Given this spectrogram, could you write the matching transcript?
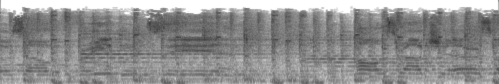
echoes of a frequency. All the structures.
